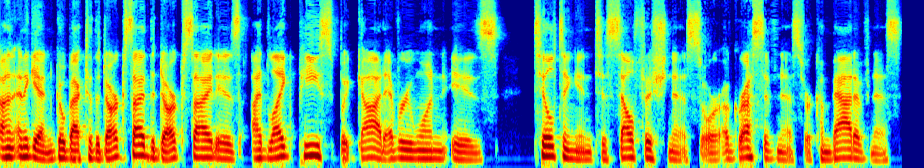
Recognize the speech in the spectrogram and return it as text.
and again, go back to the dark side. The dark side is I'd like peace, but God, everyone is tilting into selfishness or aggressiveness or combativeness.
